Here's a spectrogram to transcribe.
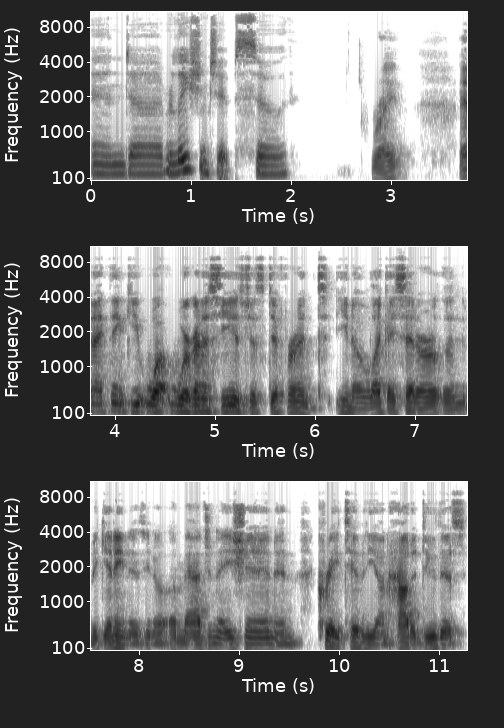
and uh, relationships. So, right. And I think you, what we're going to see is just different, you know, like I said earlier in the beginning is, you know, imagination and creativity on how to do this.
